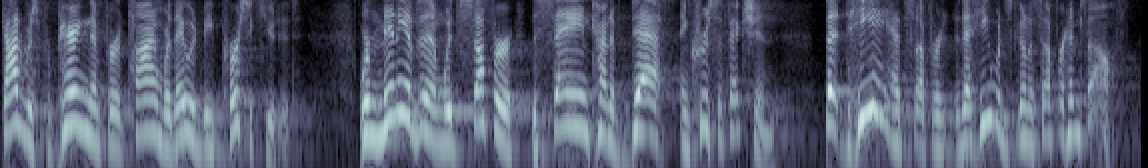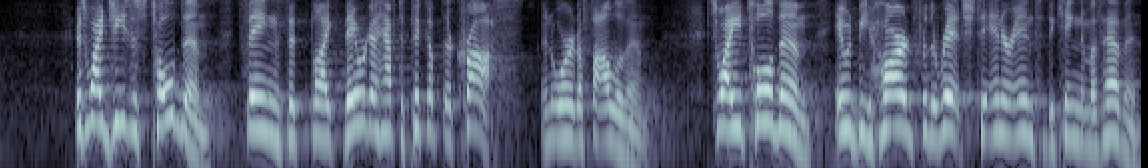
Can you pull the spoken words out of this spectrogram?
God was preparing them for a time where they would be persecuted where many of them would suffer the same kind of death and crucifixion that he had suffered, that he was going to suffer himself. It's why Jesus told them things that, like, they were going to have to pick up their cross in order to follow them. It's why he told them it would be hard for the rich to enter into the kingdom of heaven.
